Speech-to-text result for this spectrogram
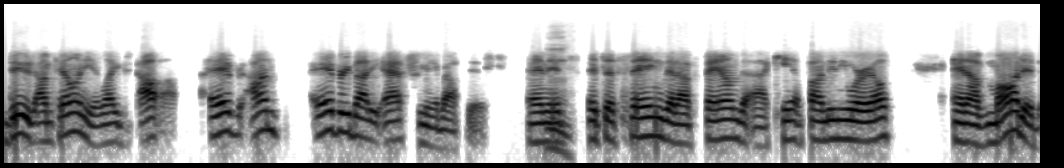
dude, I'm telling you, like, I, every, I'm everybody asks me about this, and it's it's a thing that I've found that I can't find anywhere else. And I've modded,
